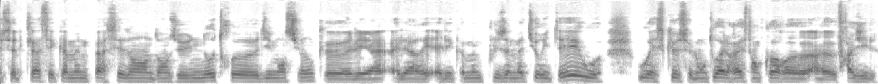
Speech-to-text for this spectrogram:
cette classe est quand même passée dans, une autre dimension, qu'elle est, elle est, quand même plus à maturité ou, est-ce que selon toi elle reste encore euh, fragile?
